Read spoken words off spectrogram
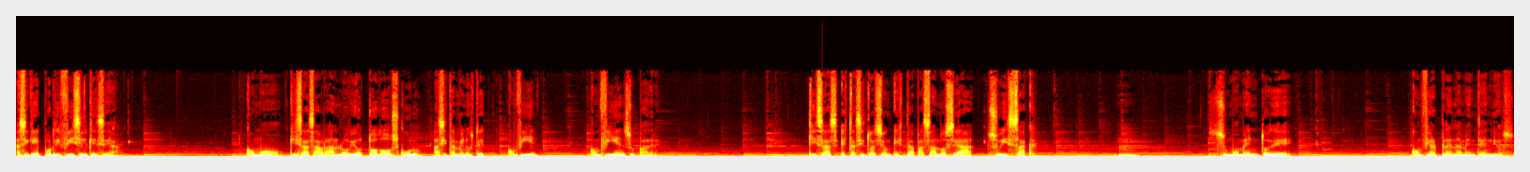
Así que por difícil que sea, como quizás Abraham lo vio todo oscuro, así también usted confíe confíe en su Padre. Quizás esta situación que está pasando sea su Isaac, su momento de confiar plenamente en Dios,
